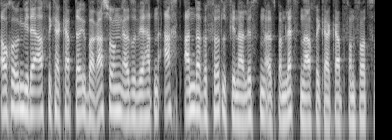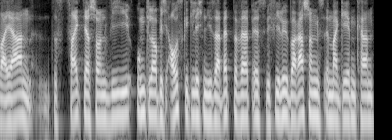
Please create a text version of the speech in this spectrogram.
auch irgendwie der Afrika Cup der Überraschung. Also wir hatten acht andere Viertelfinalisten als beim letzten Afrika Cup von vor zwei Jahren. Das zeigt ja schon, wie unglaublich ausgeglichen dieser Wettbewerb ist, wie viele Überraschungen es immer geben kann.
